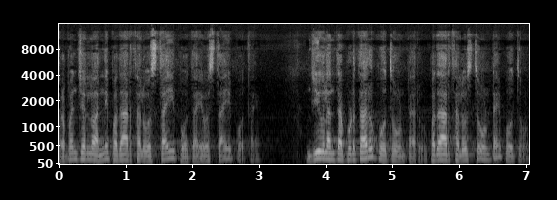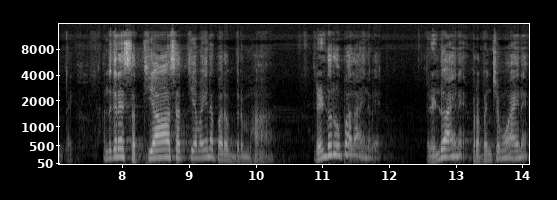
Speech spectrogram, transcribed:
ప్రపంచంలో అన్ని పదార్థాలు వస్తాయి పోతాయి వస్తాయి పోతాయి. జీవులంతా పుడతారు పోతూ ఉంటారు. పదార్థాలు వస్తూ ఉంటాయి పోతూ ఉంటాయి. అందుకనే సత్యాసత్యమైన పరబ్రహ్మ రెండు రూపాలు ఆయనవే. రెండు ఆయనే ప్రపంచము ఆయనే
